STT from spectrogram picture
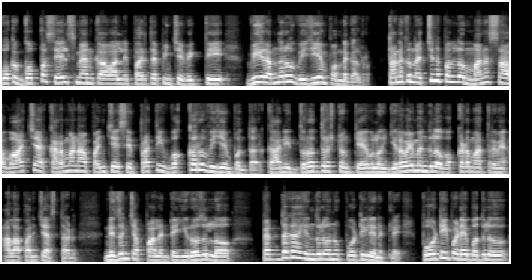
ఒక గొప్ప సేల్స్ మ్యాన్ కావాలని పరితపించే వ్యక్తి వీరందరూ విజయం పొందగలరు. తనకు నచ్చిన పనిలో మనస వాచ కర్మణ పనిచేసే ప్రతి ఒక్కరూ విజయం పొందుతారు. కానీ దురదృష్టం కేవలం ఇరవై మందిలో ఒక్కడు మాత్రమే అలా పనిచేస్తాడు. నిజం చెప్పాలంటే ఈ రోజుల్లో పెద్దగా ఎందులోనూ పోటీ లేనట్లే. పోటీ పడే బదులు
